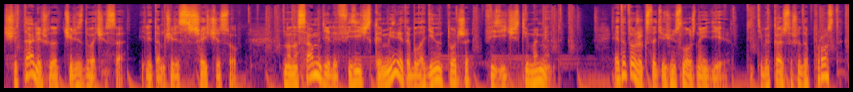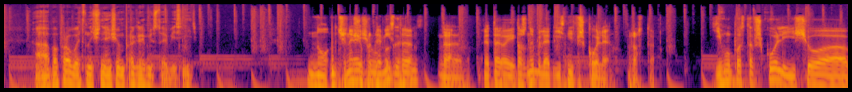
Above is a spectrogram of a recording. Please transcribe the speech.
считали, что это через 2 часа или там через 6 часов. Но на самом деле в физическом мире это был один и тот же физический момент. Это тоже, кстати, очень сложная идея. Тебе кажется, что это просто, а попробуй это начинающему программисту объяснить. Но начинающего программиста, да, да, это Давай. должны были объяснить в школе просто. Ему просто в школе еще а,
